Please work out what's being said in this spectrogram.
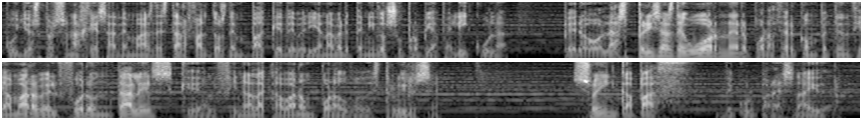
cuyos personajes además de estar faltos de empaque deberían haber tenido su propia película. Pero las prisas de Warner por hacer competencia a Marvel fueron tales que al final acabaron por autodestruirse. Soy incapaz de culpar a Snyder.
